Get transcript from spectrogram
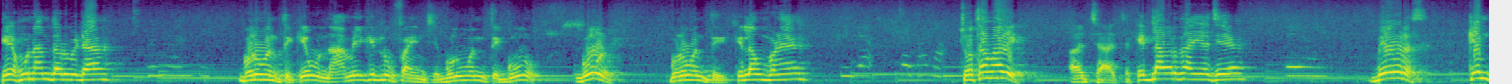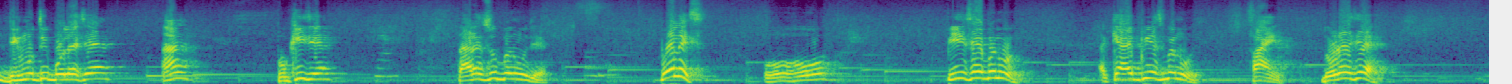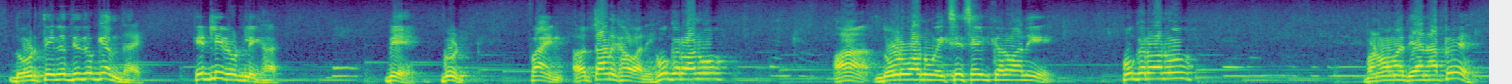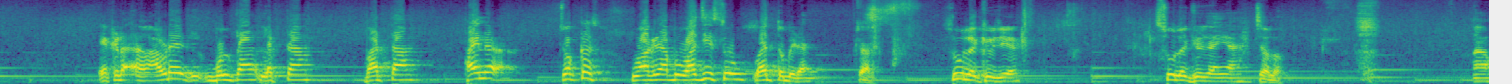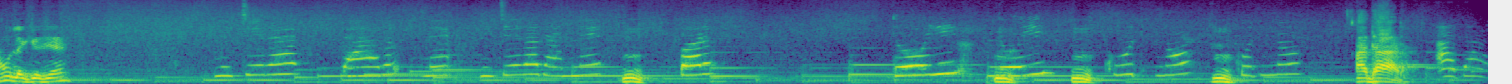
કે હું નામ તારું બેટા? ગુણવંતી. કેવું? નામે કેટલું ફાઇન છે? ગુણવંતી. ગુણ. ગુણ. ગુણવંતી. કેટલા હું ભણે? ચોથામાં આવી? અચ્છા અચ્છા. કેટલા વર્ષ અહીંયા છે? બે વર્ષ. કેમ ધીમુથી બોલે છે? હા? ભૂખી છે? તારે શું બનવું છે? પોલીસ. ઓહો. પીએસઆઈ બનવું? કે આઈપીએસ બનવું? ફાઇન દોડે છે? દોડતી નથી તો કેમ થાય? કેટલી રોટલી ખાય? બે. ગુડ ફાઇન અતાણ ખાવાની. શું કરવાનું? હા દોડવાનું એક્સરસાઇઝ કરવાની. શું કરવાનું? ભણવામાં ધ્યાન આપે? એકડા આવડે? બોલતા લખતા વાંચતા? ફાઇન ચોક્કસ. હું આગળ આપું વાંચીશ તું? વાંચતો બેટા. ચાલ. શું લખ્યું છે? શું લખ્યું છે અહીંયા? ચલો. હા શું લખ્યું છે? ધારને હમ. પર દોઈ હમ. ખુદનો ખુદનો આધાર. આધાર.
